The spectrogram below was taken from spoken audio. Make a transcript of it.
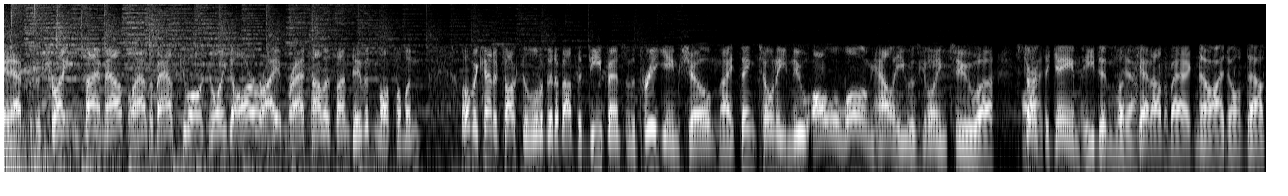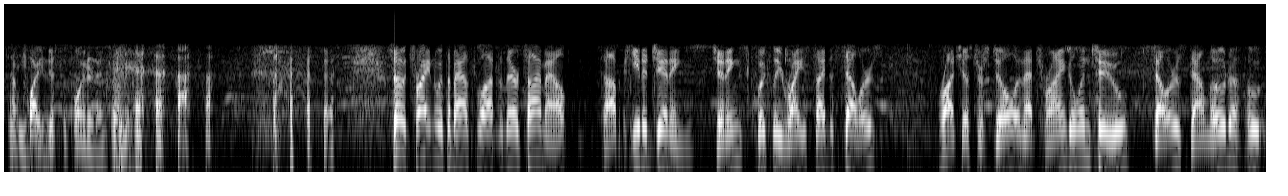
And after the Triton timeout, they'll have the basketball going to our right. Brad Thomas, I'm David Musselman. Well, we kind of talked a little bit about the defense in the pregame show. I think Tony knew all along how he was going to uh, start Oh, I- the game. He didn't let Yeah. the cat out of the bag. No, I don't doubt that I'm he quite knew. disappointed in Tony. so Triton with the basketball after their timeout. Top key to Jennings. Jennings quickly right side to Sellers. Rochester still in that triangle in two. Sellers down low to Ho-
